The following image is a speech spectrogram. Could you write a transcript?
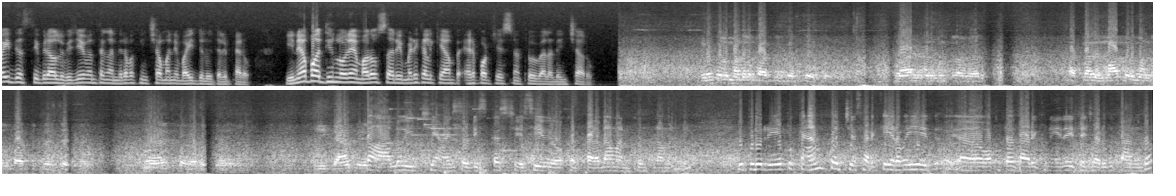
వైద్య శిబిరాలు విజయవంతంగా నిర్వహించామని వైద్యులు తెలిపారు. ఈ నేపథ్యంలోనే మరోసారి మెడికల్ క్యాంప్ ఏర్పాటు చేసినట్లు వెల్లడించారు. మండల పార్టీ అట్లానే మాతూరు మండల పార్టీ ప్రెసిడెంట్ ఈ క్యాంప్ ఆలో ఇచ్చి ఆయనతో డిస్కస్ చేసి ఒకటి పెడదాం అనుకుంటున్నామండి. ఇప్పుడు రేపు క్యాంప్కి వచ్చేసరికి ఇరవై ఐదు ఒకటో తారీఖున ఏదైతే జరుగుతుందో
